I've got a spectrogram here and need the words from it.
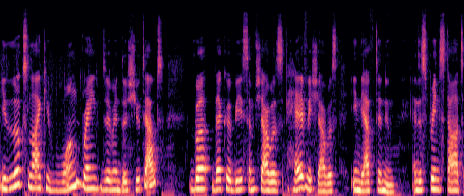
It looks like it won't rain during the shootout, but there could be some showers, heavy showers in the afternoon, and the sprint starts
